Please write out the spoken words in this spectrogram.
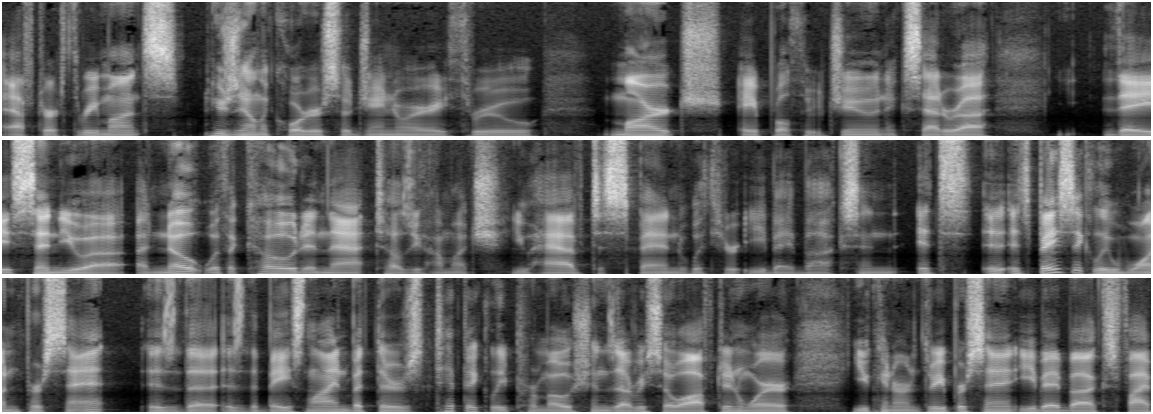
after three months, usually on the quarter, so January through March, April through June, etc., they send you a, a note with a code and that tells you how much you have to spend with your ebay bucks and it's it's basically 1% is the is the baseline, but there's typically promotions every so often where you can earn 3% eBay bucks, 5%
